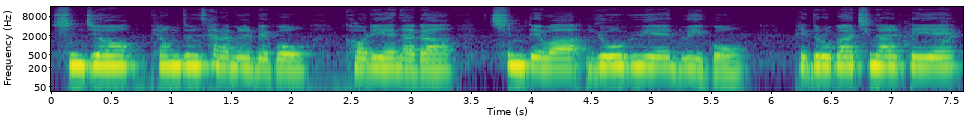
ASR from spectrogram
심지어 병든 사람을 메고 거리에 나가 침대와 요 위에 누이고 베드로가 지날 때에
